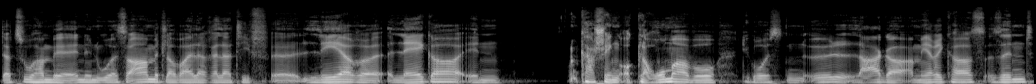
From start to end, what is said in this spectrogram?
Dazu haben wir in den USA mittlerweile relativ äh, leere Läger in Cushing, Oklahoma, wo die größten Öllager Amerikas sind.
